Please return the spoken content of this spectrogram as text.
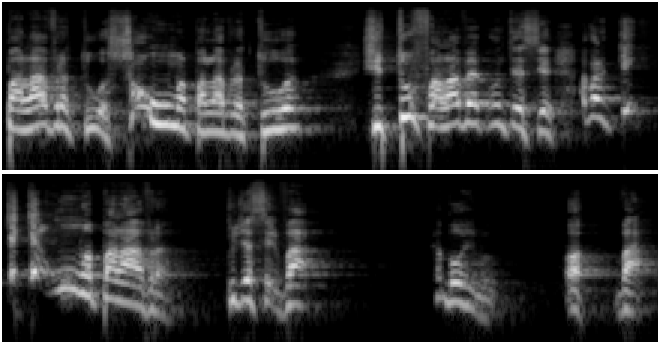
palavra tua, só uma palavra tua. Se tu falar, vai acontecer. Agora, o que, que, é uma palavra? Podia ser, vá. Acabou, irmão. Ó, vá.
